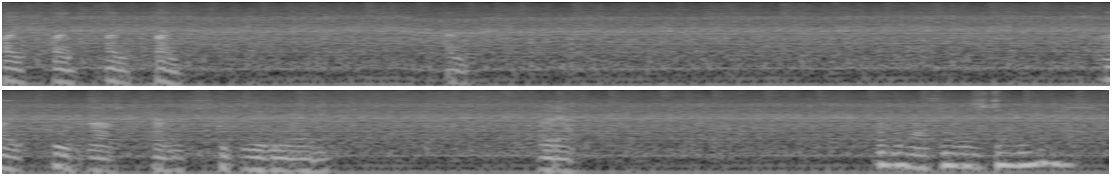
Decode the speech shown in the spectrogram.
Oj, oj, oj, oj. Oj. Oj, kurwa, prawie skupiłem. Dobra. Dobra, zajeżdżamy.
